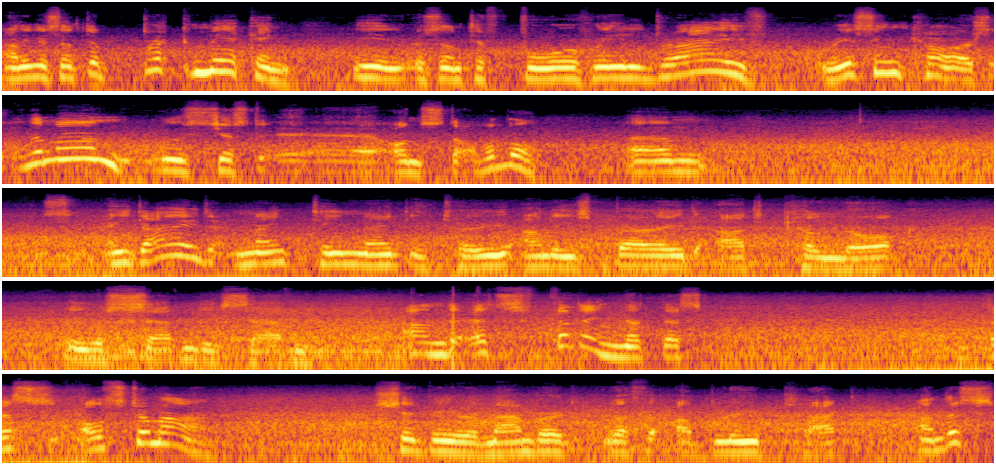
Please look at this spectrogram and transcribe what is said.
and he was into brick making. He was into four wheel drive racing cars. The man was just uh, unstoppable. Um, he died in 1992 and he's buried at Killock. He was 77. And it's fitting that this this Ulsterman should be remembered with a blue plaque. And this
